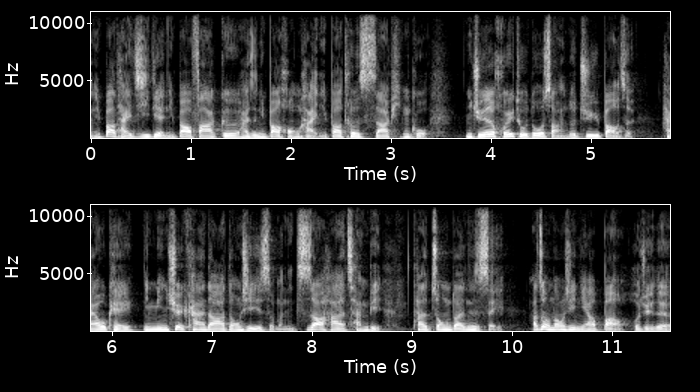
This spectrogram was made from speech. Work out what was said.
你报台积电，你报发哥，还是你报红海，你报特斯拉、苹果，你觉得回吐多少你都继续抱着，还 OK。你明确看得到的东西是什么？你知道它的产品，它的终端是谁？啊，这种东西你要报，我觉得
